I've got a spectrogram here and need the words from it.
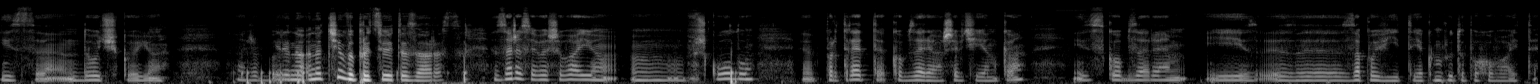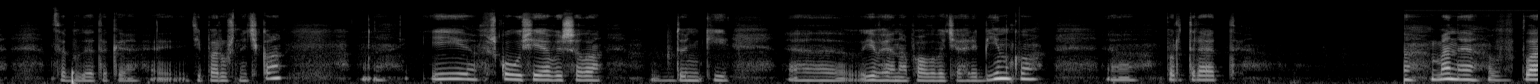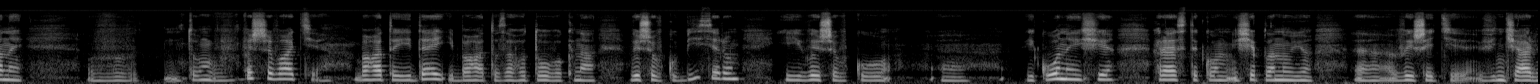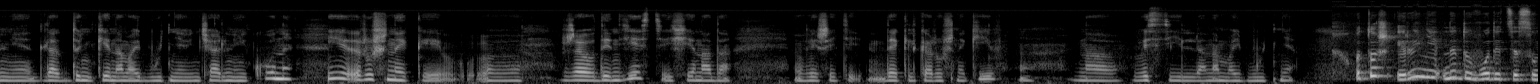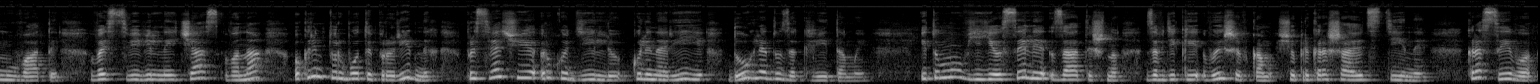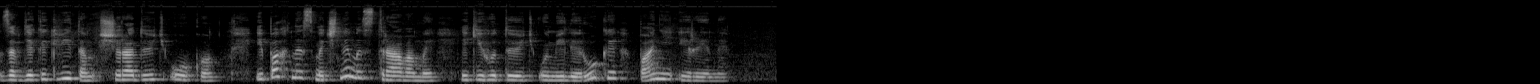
із е, дочкою. Робили. Ірино, а над чим ви працюєте зараз? Зараз я вишиваю в школу портрет Кобзаря Шевченка із Кобзарем і заповіт, як умру, то поховайте. Це буде таке, е, типа рушничка. І в школу ще я вишила доньки е, Євгена Павловича Гребінко е, портрет. У мене в плани в тому вишивати багато ідей і багато заготовок на вишивку бісером і вишивку е, ікони ще хрестиком. І ще планую е, вишити вінчальні для доньки на майбутнє вінчальні ікони. І рушники. Е, Вже один є, і ще треба вишити декілька рушників на весілля, на майбутнє. Отож Ірині не доводиться сумувати. Весь свій вільний час вона, окрім турботи про рідних, присвячує рукоділлю, кулінарії, догляду за квітами. І тому в її оселі затишно завдяки вишивкам, що прикрашають стіни, красиво завдяки квітам, що радують око, і пахне смачними стравами, які готують умілі руки пані Ірини.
